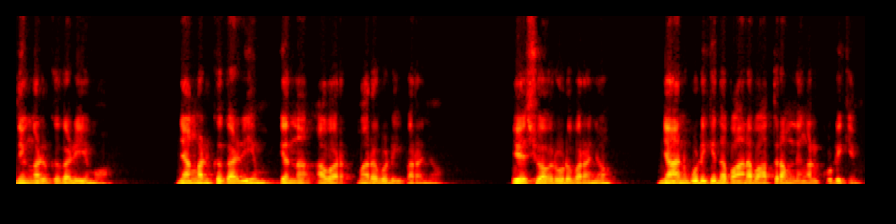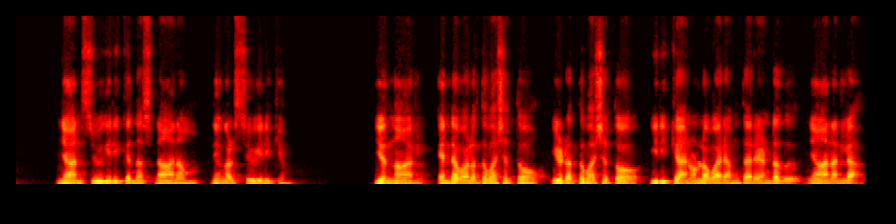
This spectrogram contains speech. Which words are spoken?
നിങ്ങൾക്ക് കഴിയുമോ? ഞങ്ങൾക്ക് കഴിയും എന്ന് അവർ മറുപടി പറഞ്ഞു. യേശു അവരോട് പറഞ്ഞു ഞാൻ കുടിക്കുന്ന പാനപാത്രം നിങ്ങൾ കുടിക്കും. ഞാൻ സ്വീകരിക്കുന്ന സ്നാനം നിങ്ങൾ സ്വീകരിക്കും. എന്നാൽ എന്റെ വലത്തുവശത്തോ ഇടത്തുവശത്തോ ഇരിക്കാനുള്ള വരം തരേണ്ടത് ഞാനല്ല.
